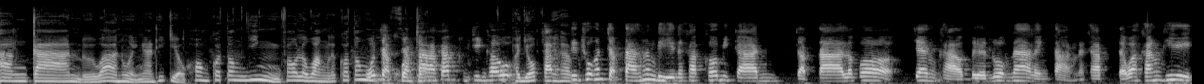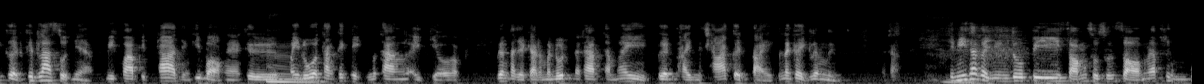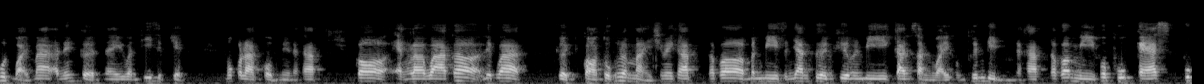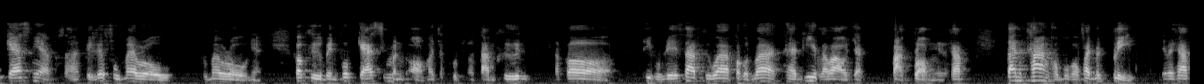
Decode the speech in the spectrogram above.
ทางการหรือว่าหน่วยงานที่เกี่ยวข้องก็ต้องยิ่งเฝ้าระวัง แล้วก็ต้องโอ้จับควจัรบตาครับจริงๆเขาอพยพครับนะครับในช่วงนั้นจับตาค่อนข้างดีนะครับเขามีการจับตาแล้วก็ แจ้งข่าวเตือนล่วงหน้าอะไรต่างๆนะครับ แต่ว่าครั้งที่เกิดขึ้นล่าสุดเนี่ยมีความผิดพลาดอย่างที่บอกไงคืออมไม่รู้ว่าทางเทคนิคหรือว่าทางไอ้เกี่ยวกับเรื่องการจัดการมนุษย์นะครับทำให้เตือนภัยมันช้าเกินไปนั่นก็อีกเรื่องหนึ่งนะครับทีนี้ถ้าเกิดยังดูปี 2002 นะครับซึ่งผมพูดบ่อยมาก อันนี้เกิดในวันที่ 17 มกราคมเนี่ยนะครับ ก็แอ่งลาวาก็เรียกว่าเกิดก่อตัวขึ้นมาใหม่ใช่ไหมครับ แล้วก็มันมีสัญญาณเตือนคือมันมีการสั่นไหวของพื้นดินนะครับ แล้วก็มีพวกพุแก๊สพุแก๊สเนี่ยภาษาอังกฤษเรียกฟูมาโร ฟูมาโรเนี่ยก็คือเป็นพวกแก๊สที่มันออกมาจากผุดตามพื้น แล้วก็ที่ผมได้ทราบคือว่าปรากฏว่าแทนที่ลาวาออกจากปากปล่องเนี่ยนะครับด้านข้างของภูเขาไฟมันปริใช่ไหมครับ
